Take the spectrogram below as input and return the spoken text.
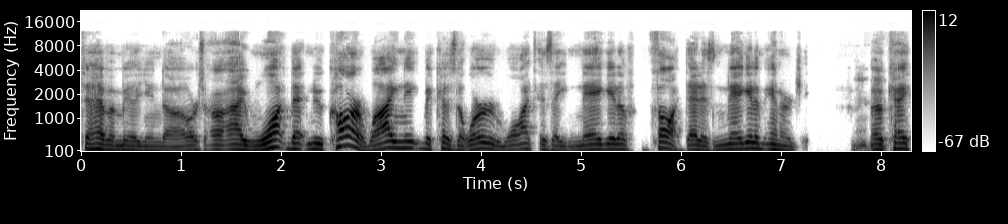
to have a million dollars or I want that new car. Why, Nick? Because the word want is a negative thought. That is negative energy. Mhm. Okay.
